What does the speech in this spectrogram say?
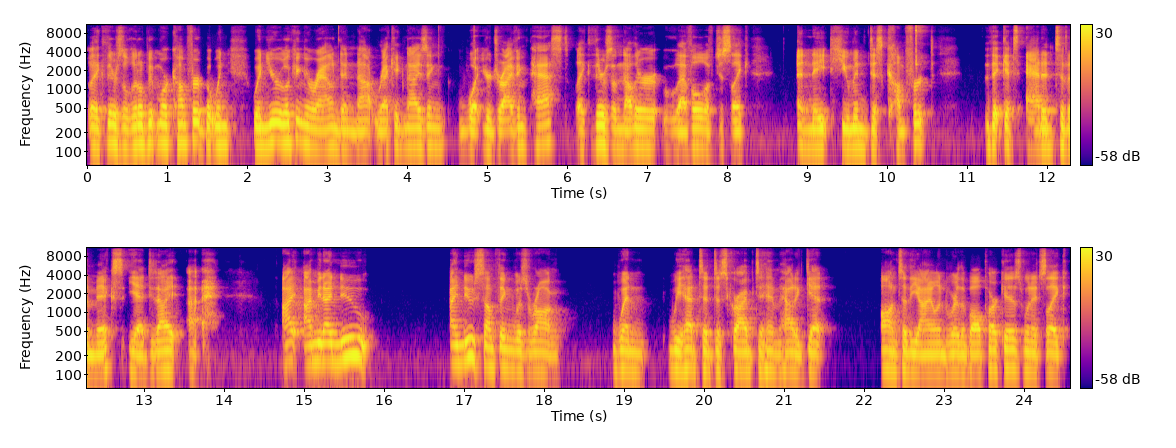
like there's a little bit more comfort but when when you're looking around and not recognizing what you're driving past like there's another level of just like innate human discomfort that gets added to the mix yeah did i i i, I mean i knew i knew something was wrong when we had to describe to him how to get onto the island where the ballpark is when it's like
